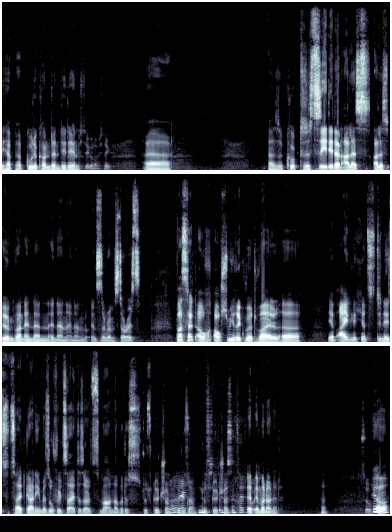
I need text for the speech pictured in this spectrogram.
Ich hab, hab gute Content-Ideen. Richtig richtig. Äh, also guckt, das seht ihr dann alles, alles irgendwann in den, in den, in den Instagram Stories. Was halt auch, auch schwierig wird, weil äh, ihr habt eigentlich jetzt die nächste Zeit gar nicht mehr so viel Zeit, das alles zu machen, aber das, das geht schon, Ja, würde ja, ich sagen. Das geht schon. Ihr habt immer noch nicht. So. Ja.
